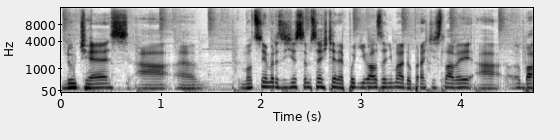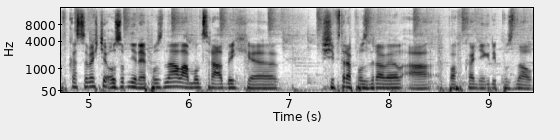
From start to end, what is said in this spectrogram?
nu jazz a moc mě mrzí, že jsem se ještě nepodíval za nima do Bratislavy a Bavka jsem ještě osobně nepoznal a moc rád bych Shiftra pozdravil a Bavka někdy poznal.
